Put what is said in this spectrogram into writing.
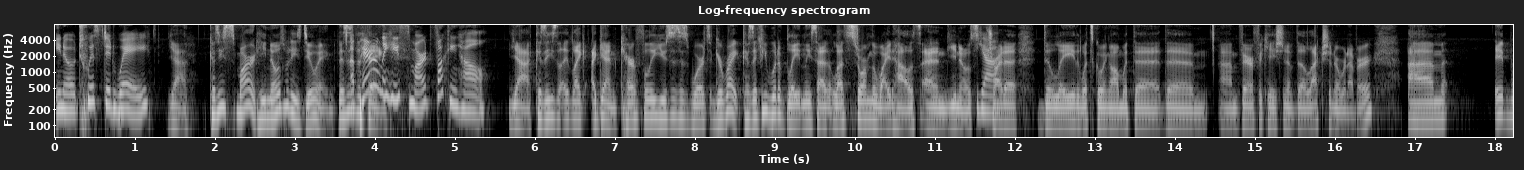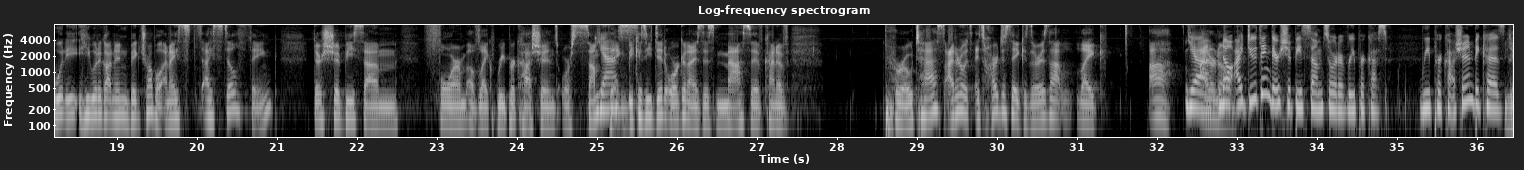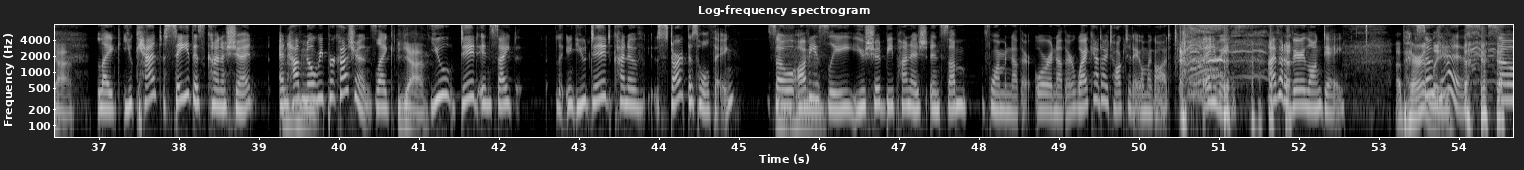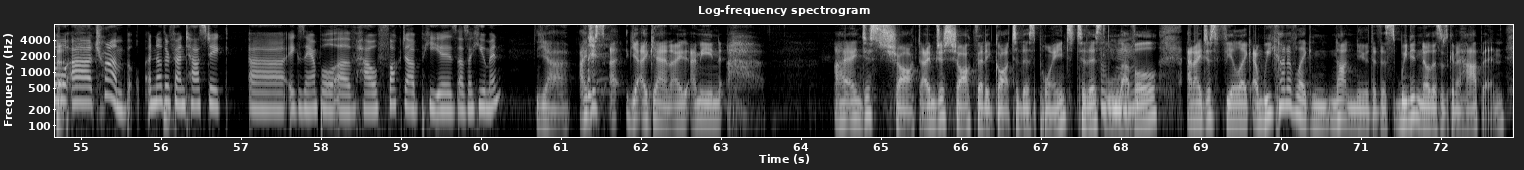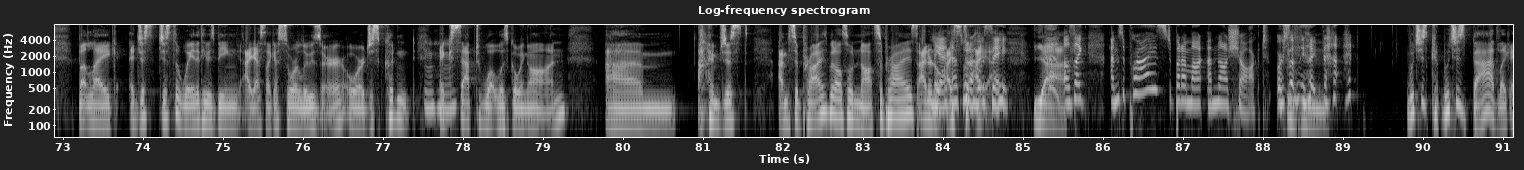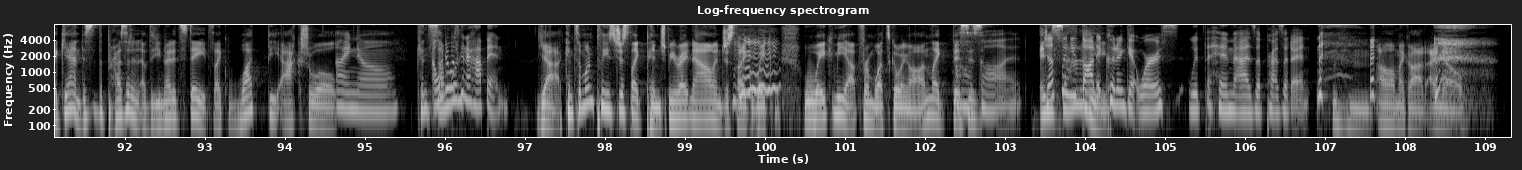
you know, twisted way. yeah, because he's smart. He knows what he's doing. This is Apparently the thing. he's smart. Fucking hell. Yeah, because he's like, like again, carefully uses his words. You're right. Because if he would have blatantly said, "Let's storm the White House," and you know, s- Yeah. try to delay what's going on with the the um, verification of the election or whatever, um, it would he, he would have gotten in big trouble. And I st- I still think there should be some form of like repercussions or something Yes. because he did organize this massive kind of protest. I don't know. It's it's hard to say because there is that like ah Yeah. I don't know. No, I do think there should be some sort of repercussion repercussion because Yeah. like you can't say this kind of shit and have no repercussions. Like Mm-hmm. Yeah. you did incite you did kind of start this whole thing. So Mm-hmm. obviously you should be punished in some form another or another. Why can't I talk today? Oh my god. But anyways, I've had a very long day. apparently So yes. So uh, Trump, another fantastic uh, example of how fucked up he is as a human. Yeah, I just uh, yeah. Again, I I mean, I'm just shocked. I'm just shocked that it got to this point, to this Mm-hmm. level, and I just feel like, and we kind of like not knew that this. We didn't know this was going to happen, but like it just just the way that he was being, I guess, like a sore loser, or just couldn't Mm-hmm. accept what was going on. Um, I'm just. I'm surprised, but also not surprised. I don't know. Yeah, that's sti- what I was saying. Yeah, I was like, I'm surprised, but I'm not. I'm not shocked, or something Mm-hmm. like that. Which is which is bad. Like again, this is the president of the United States. Like what the actual I know. Can someone, I wonder what's going to happen. Yeah, can someone please just like pinch me right now and just like wake wake me up from what's going on? Like this oh is God! Just when you thought it couldn't get worse with him as a president. Mm-hmm. oh my god, I know.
